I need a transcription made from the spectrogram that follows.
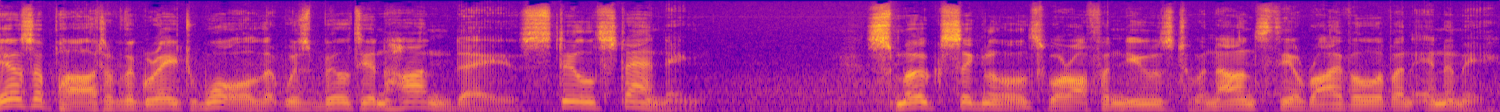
Here's a part of the Great Wall that was built in Han days, still standing. Smoke signals were often used to announce the arrival of an enemy.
